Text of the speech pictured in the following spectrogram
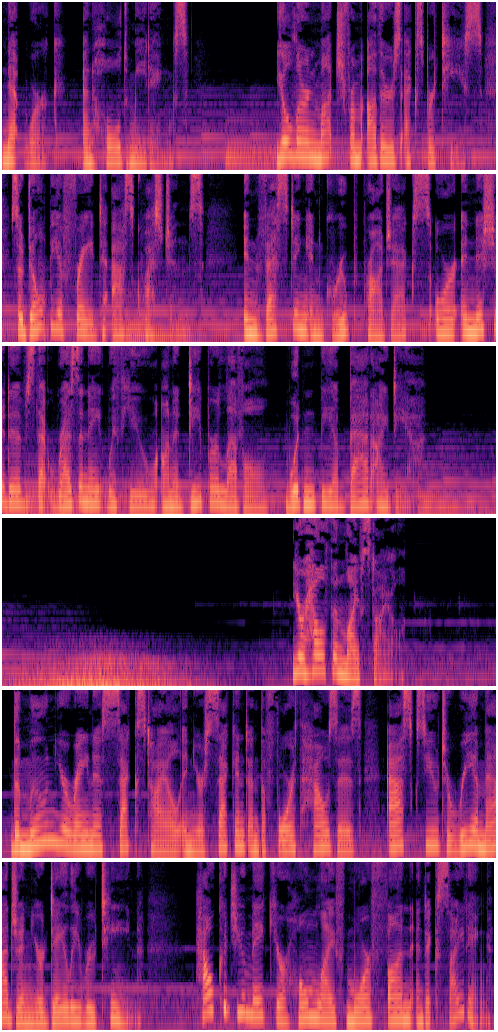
network, and hold meetings. You'll learn much from others' expertise, so don't be afraid to ask questions. Investing in group projects or initiatives that resonate with you on a deeper level wouldn't be a bad idea. Your health and lifestyle. The Moon Uranus sextile in your second and the fourth houses asks you to reimagine your daily routine. How could you make your home life more fun and exciting?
